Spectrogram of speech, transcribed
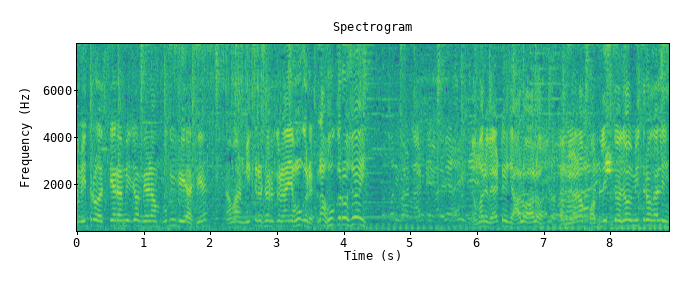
તો મિત્રો અત્યારે અમે જો મેળામાં પૂગી ગયા છીએ. અમારા મિત્ર સર્કલ અહીંયા શું કરે? એટલે શું કરો છો અમારે બેઠે છે. હાલો હાલો. મેળામાં પબ્લિક તો જો મિત્રો ખાલી.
